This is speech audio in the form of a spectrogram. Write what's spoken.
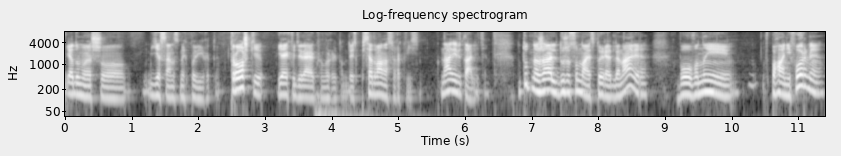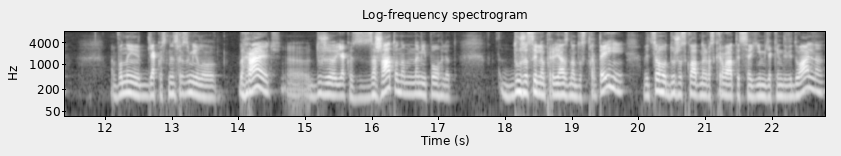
Я думаю, що є сенс в них повірити. Трошки я їх виділяю як фаворитом, десь 52 на 48. Наві Віталіті. Ну, тут, на жаль, дуже сумна історія для Наві, бо вони в поганій формі, вони якось незрозуміло грають, е, дуже якось зажато, на, на мій погляд. Дуже сильно прив'язано до стратегії. Від цього дуже складно розкриватися їм як індивідуально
